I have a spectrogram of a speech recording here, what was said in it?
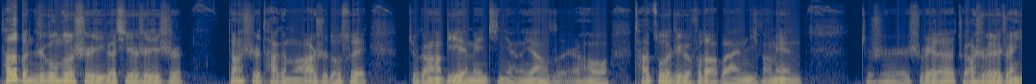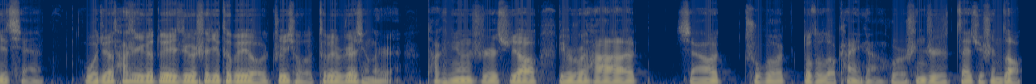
他的本职工作是一个汽车设计师，当时他可能二十多岁，就刚刚毕业没几年的样子。然后他做这个辅导班，一方面就是是为了，主要是为了赚一些钱。我觉得他是一个对这个设计特别有追求、特别有热情的人。他肯定是需要，比如说他想要。出国多走走看一看，或者甚至再去深造，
